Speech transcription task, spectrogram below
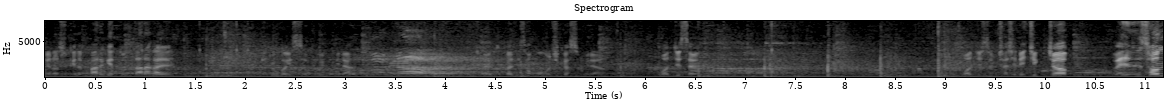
에너스킨은 빠르게 또 따라갈 필요가 있어 보입니다. 자, 여기까지 성공을 시켰습니다. 원지승. 원지승 자신이 직접 왼손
